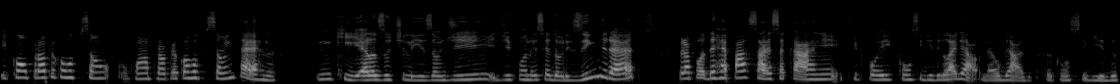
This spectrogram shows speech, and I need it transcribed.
e com a própria corrupção, com a própria corrupção interna em que elas utilizam de, de fornecedores indiretos para poder repassar essa carne que foi conseguida ilegal, né? O gado que foi conseguido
